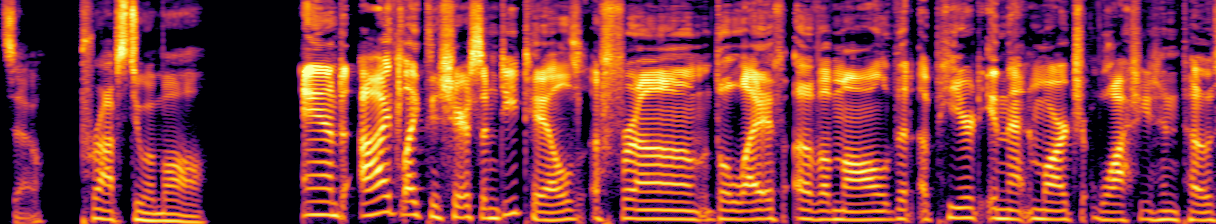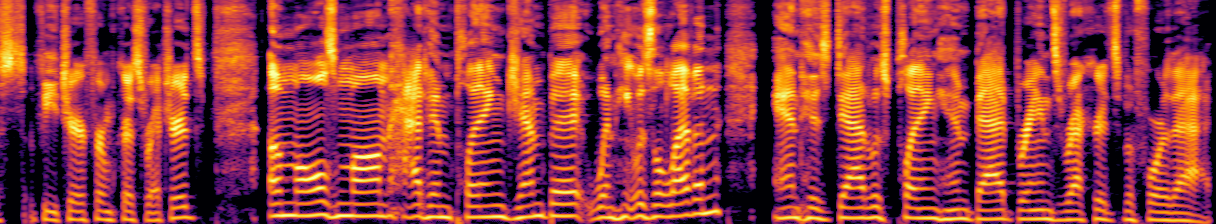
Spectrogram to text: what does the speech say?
So props to them all. And I'd like to share some details from the life of Amal that appeared in that March Washington Post feature from Chris Richards. Amal's mom had him playing djembe when he was 11, and his dad was playing him Bad Brains records before that.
